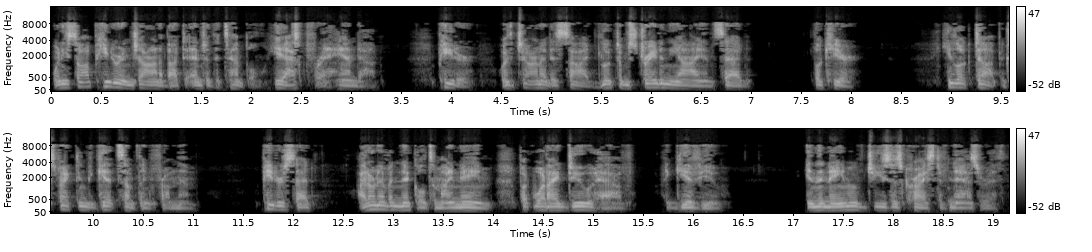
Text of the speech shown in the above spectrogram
When he saw Peter and John about to enter the temple, he asked for a handout. Peter, with John at his side, looked him straight in the eye and said, Look here. He looked up, expecting to get something from them. Peter said, I don't have a nickel to my name, but what I do have, I give you. In the name of Jesus Christ of Nazareth,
